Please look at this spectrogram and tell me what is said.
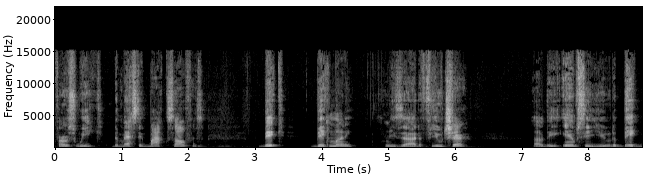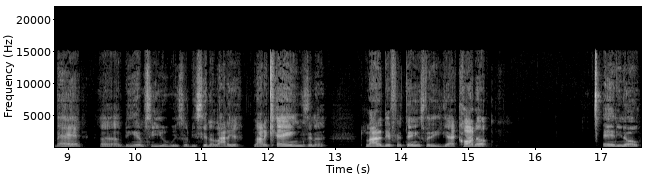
first week, domestic box office. Big, big money. He's uh, the future of the MCU, the big bad uh, of the MCU. He's going to be seeing a lot of a lot of Kangs and a lot of different things, but he got caught up. And you know,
